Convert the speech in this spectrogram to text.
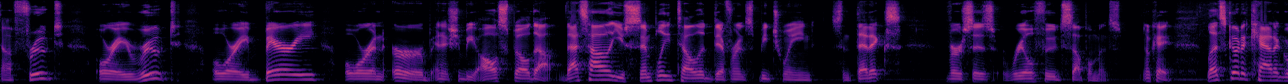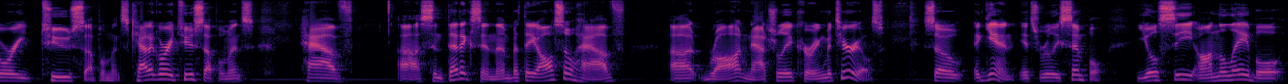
a fruit or a root or a berry or an herb, and it should be all spelled out. That's how you simply tell the difference between synthetics versus real food supplements. Okay, let's go to category two supplements. Category two supplements have uh, synthetics in them, but they also have uh, raw, naturally occurring materials. So, again, it's really simple. You'll see on the label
